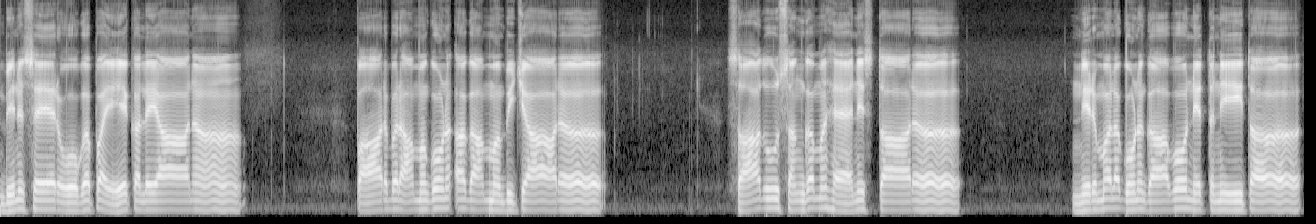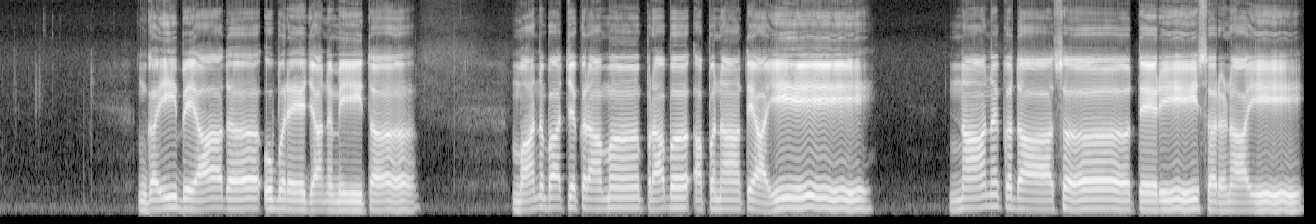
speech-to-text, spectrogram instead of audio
ਬਿਨਸੇ ਰੋਗ ਭਏ ਕਲਿਆਣ। ਪਾਰ ਬ੍ਰਹਮ ਗੁਣ ਅਗੰਮ ਵਿਚਾਰ। ਸਾਧੂ ਸੰਗਮ ਹੈ ਨਿਸਤਾਰ। ਨਿਰਮਲ ਗੁਣ ਗਾਵੋ ਨਿਤ ਨੀਤ। ਗਈ ਬਿਆਦ ਉਬਰੇ ਜਨਮੀਤ ਮਨ ਬਚ ਕਰਮ ਪ੍ਰਭ ਆਪਣਾ ਧਿਆਈ। ਨਾਨਕ ਦਾਸ ਤੇਰੀ ਸਰਣਾਈ।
